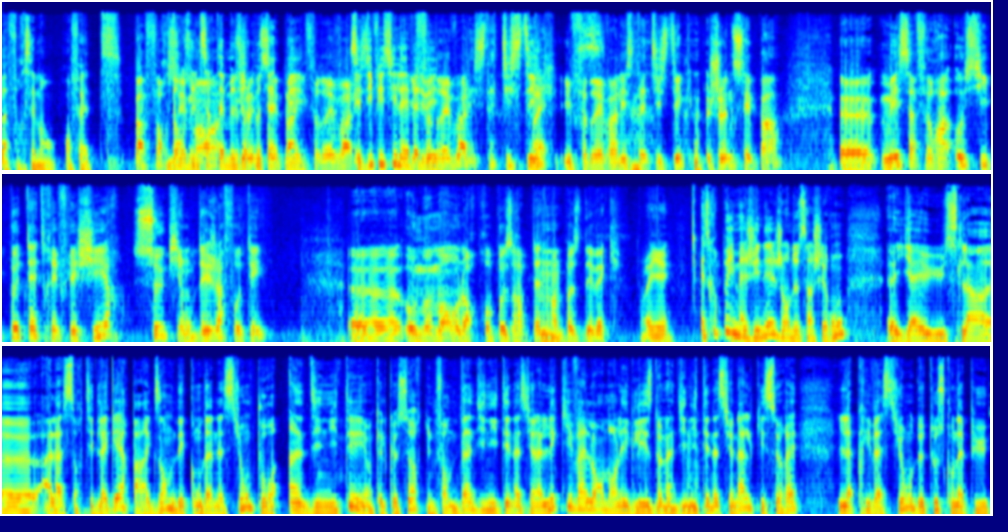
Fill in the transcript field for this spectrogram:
pas forcément, en fait. Pas forcément. Dans une certaine mesure, peut-être, mais c'est difficile à évaluer. Il faudrait voir les statistiques. Il faudrait voir les statistiques. Je ne sais pas. Euh, mais ça fera aussi peut-être réfléchir ceux qui ont déjà fauté euh, au moment où on leur proposera peut-être un hmm. poste d'évêque. voyez est-ce qu'on peut imaginer, Jean de Saint-Chéron, euh, il y a eu cela à la sortie de la guerre, par exemple, des condamnations pour indignité, en quelque sorte, une forme d'indignité nationale, l'équivalent dans l'Église de l'indignité nationale, qui serait la privation de tout ce qu'on a pu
